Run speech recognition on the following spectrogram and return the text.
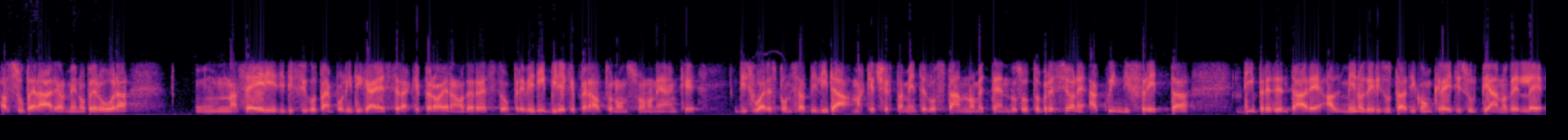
a superare almeno per ora, una serie di difficoltà in politica estera che però erano del resto prevedibili e che peraltro non sono neanche di sua responsabilità, ma che certamente lo stanno mettendo sotto pressione, ha quindi fretta di presentare almeno dei risultati concreti sul piano delle,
